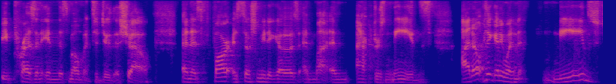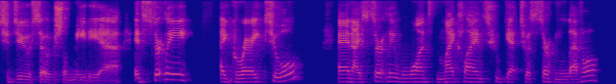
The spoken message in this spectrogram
be present in this moment to do the show. And as far as social media goes and my and actors needs i don't think anyone needs to do social media. It's certainly a great tool and i certainly want my clients who get to a certain level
